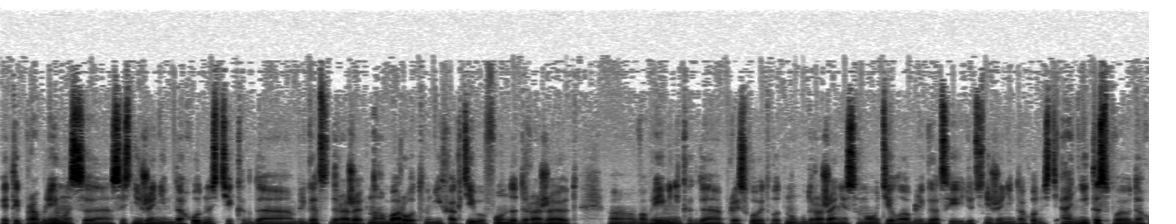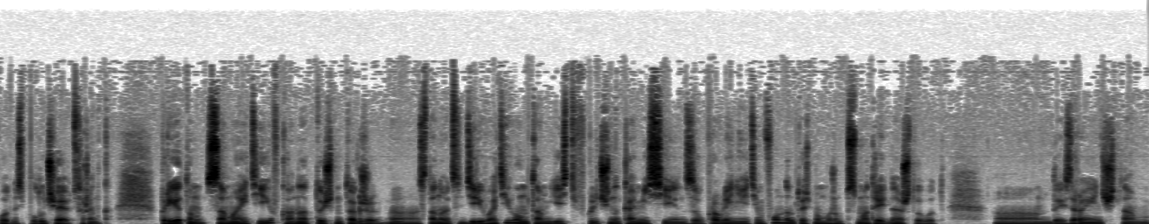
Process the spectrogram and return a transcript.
этой проблемы со, со снижением доходности, когда облигации дорожают. Наоборот, у них активы фонда дорожают э, во времени, когда происходит вот, ну, удорожание самого тела облигаций идет снижение доходности. Они-то свою доходность получают с рынка. При этом сама ETF, она точно так же э, становится деривативом, там есть включена комиссия за управление этим фондом, то есть мы можем посмотреть, да, что вот э, Days Range, там,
